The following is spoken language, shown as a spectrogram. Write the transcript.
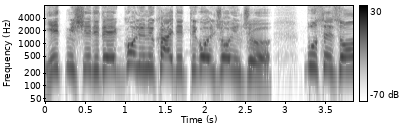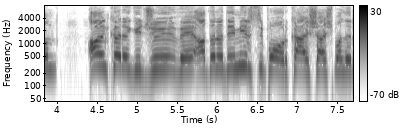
77'de golünü kaydetti golcü oyuncu. Bu sezon Ankara Gücü ve Adana Demirspor karşılaşmaları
